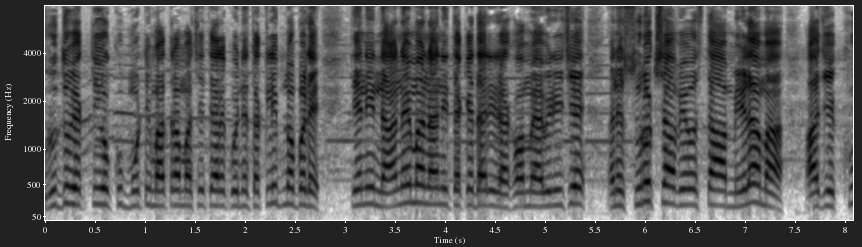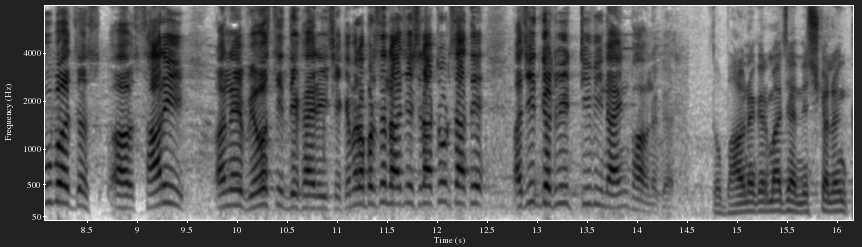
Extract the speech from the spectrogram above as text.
વૃદ્ધ વ્યક્તિઓ ખૂબ મોટી માત્રામાં છે, ત્યારે કોઈને તકલીફ ન પડે. તેની નાનેમાં નાની તકેદારી રાખવામાં આવી રહી છે અને સુરક્ષા વ્યવસ્થા આ મેળામાં આજે ખૂબ જ સારી અને વ્યવસ્થિત દેખાઈ રહી છે. કેમેરા પર્સન રાજેશ રાઠોડ સાથે અજીત ગઢવી ટીવી નાઇન ભાવનગર. તો ભાવનગરમાં જ્યાં નિષ્કલંક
